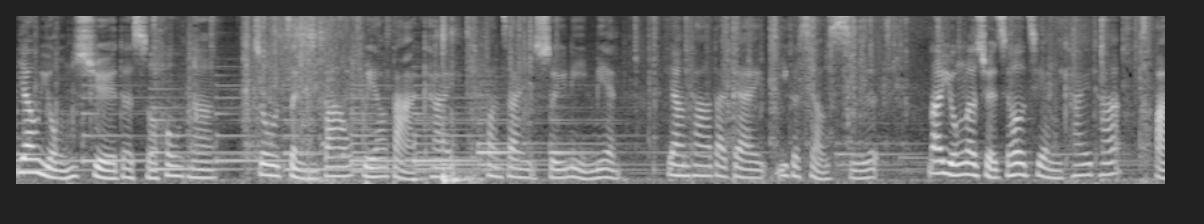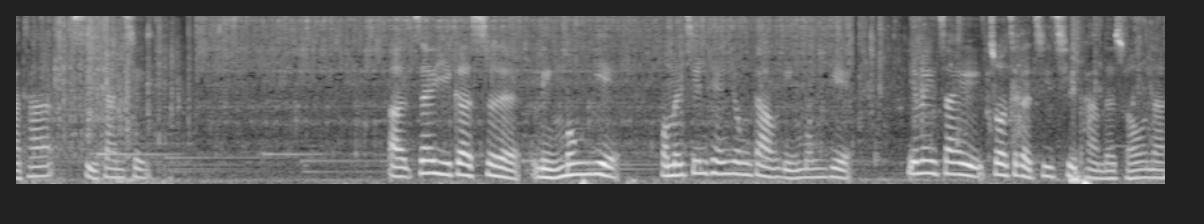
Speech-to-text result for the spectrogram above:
要溶血的时候呢，就整包不要打开，放在水里面，让它大概一个小时。那融了水之后，剪开它，把它洗干净。呃，这一个是柠檬叶，我们今天用到柠檬叶，因为在做这个机器盘的时候呢，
